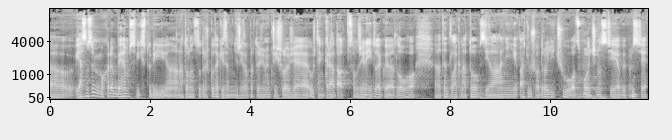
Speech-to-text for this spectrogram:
Eh, já jsem se mimochodem během svých studií na tohle to trošku taky zaměřil, protože mi přišlo, že už tenkrát, a samozřejmě není to tak eh, dlouho, eh, ten tlak na to vzdělání, ať už od rodičů, od společnosti, aby prostě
